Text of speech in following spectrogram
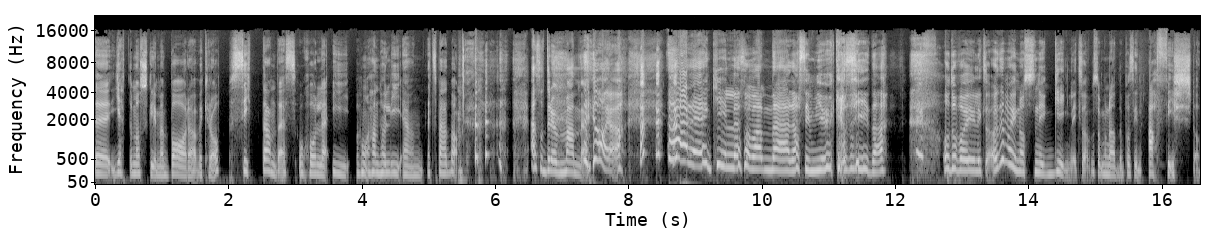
eh, jättemusklig med bara överkropp, sittandes och hålla i, han höll i en, ett spädbarn. Alltså drömmannen. Ja, ja. Här är en kille som var nära sin mjuka sida. Och då var ju liksom, och det var ju någon snygging liksom, som hon hade på sin affisch. Då.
